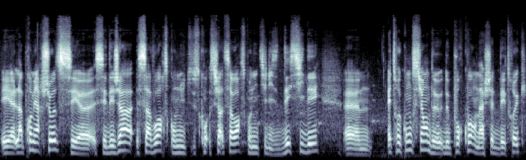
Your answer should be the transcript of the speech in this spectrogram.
Et la première chose, c'est euh, déjà savoir ce qu'on utilise, décider, euh, être conscient de, pourquoi on achète des trucs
